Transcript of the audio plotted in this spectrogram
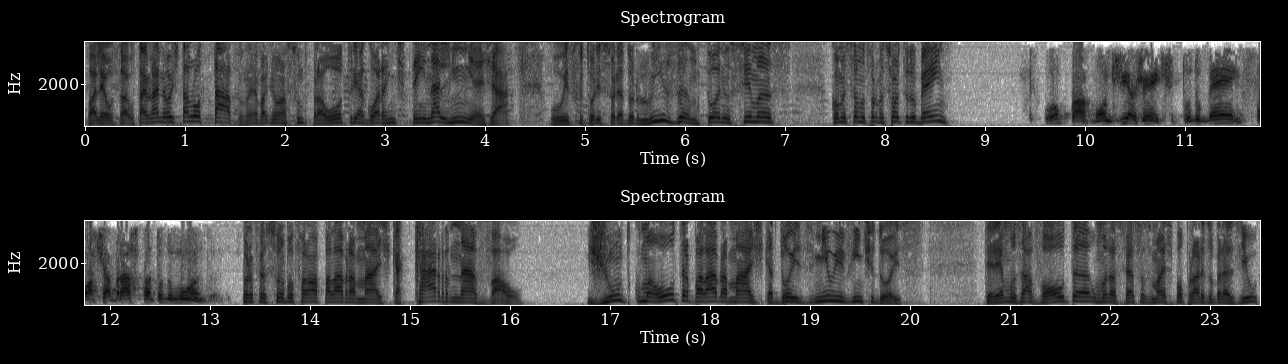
Valeu. Tá- O timeline hoje tá lotado, né? Vai de um assunto para outro e agora a gente tem na linha já o escritor e historiador Luiz Antônio Simas. Começamos, professor, tudo bem? Opa, bom dia, gente. Tudo bem? Forte abraço para todo mundo. Professor, vou falar uma palavra mágica: carnaval. Junto com uma outra palavra mágica, 2022. Teremos a volta, uma das festas mais populares do Brasil.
